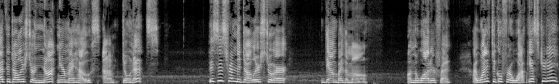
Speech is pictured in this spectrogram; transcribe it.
at the dollar store not near my house, um, Donuts. This is from the dollar store down by the mall on the waterfront. I wanted to go for a walk yesterday.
